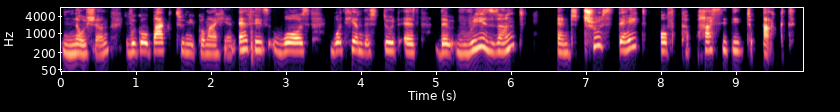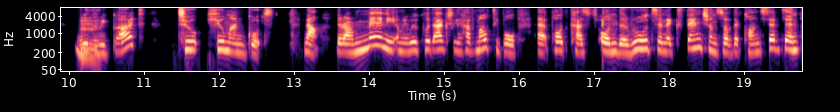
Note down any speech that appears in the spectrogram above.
notion, if we go back to Nicomachean Ethics, was what he understood as the reasoned and true state of capacity to act with mm. regard to human goods. Now, there are many, I mean, we could actually have multiple uh, podcasts on the roots and extensions of the concept. And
